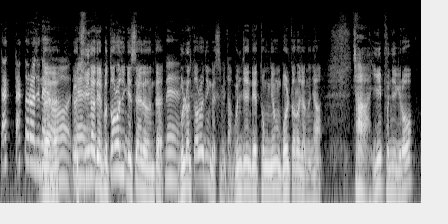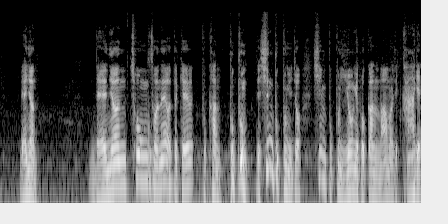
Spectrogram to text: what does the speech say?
딱딱 떨어지네요. 그 주인한테 뭐 떨어진 게 있어야 되는데 네. 물론 떨어진 거 있습니다. 문재인 대통령은 뭘 떨어졌느냐? 자, 이 분위기로 내년 내년 총선에 어떻게 북한 북풍 신북풍이죠. 신북풍 이용해 볼까 하는 마음을 아주 강하게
